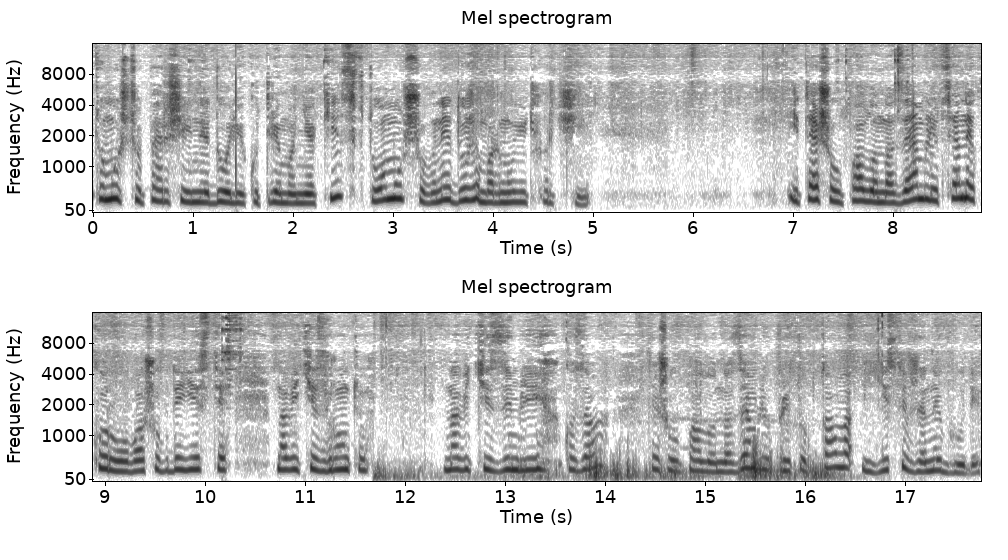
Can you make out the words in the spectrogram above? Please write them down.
Тому що перший недолік утримання кіз в тому, що вони дуже марнують харчі. І те, що впало на землю, це не корова, що буде їсти навіть із ґрунту, навіть із землі коза. Те, що впало на землю, притоптала і їсти вже не буде.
